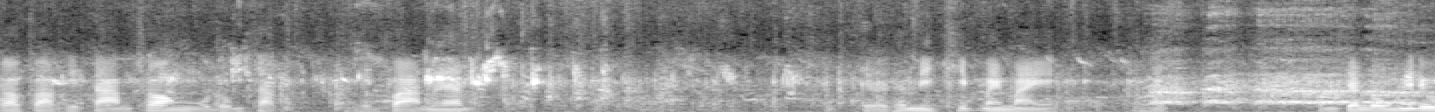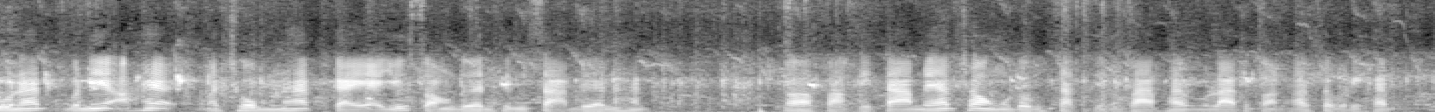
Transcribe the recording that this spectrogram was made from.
ก็ฝากติดตามช่องอุดมศักดิ์เห็นฟาร์มนะครับเดี๋ยวถ้ามีคลิปใหม่ๆนะครับผมจะลงให้ดูนะครับ วันนี้เอาให้มาชมนะครับ ไก่อายุสองเดือนถึงสามเดือนนะครับ ก็ฝากติดตามนะครับช่องอุดมศักดิ์เห็นฟาร์มครับลาไปก่อนครับสวัสดีครับ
